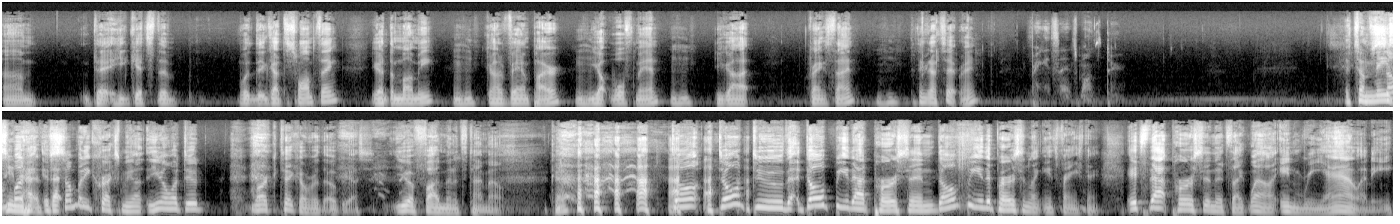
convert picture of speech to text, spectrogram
um, that he gets the what you got the swamp thing, you got the mummy, mm-hmm. you got a vampire, mm-hmm. you got Wolfman, mm-hmm. you got Frankenstein. I think that's it, right? Frankenstein's monster. It's amazing If somebody, how- if that- somebody corrects me on, you know what, dude? Mark, take over the OBS. You have five minutes timeout. Okay. don't don't do that. Don't be that person. Don't be the person like it's Frankenstein. It's that person that's like, well, in reality,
